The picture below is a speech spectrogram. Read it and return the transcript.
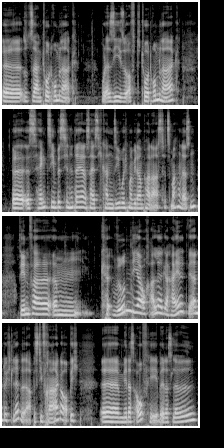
äh, sozusagen tot rumlag oder sie so oft tot rumlag, äh, es hängt sie ein bisschen hinterher. Das heißt, ich kann sie ruhig mal wieder ein paar Last-Hits machen lassen. Auf jeden Fall ähm, würden die ja auch alle geheilt werden durch Level-Up. Ist die Frage, ob ich äh, mir das aufhebe, das Level,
